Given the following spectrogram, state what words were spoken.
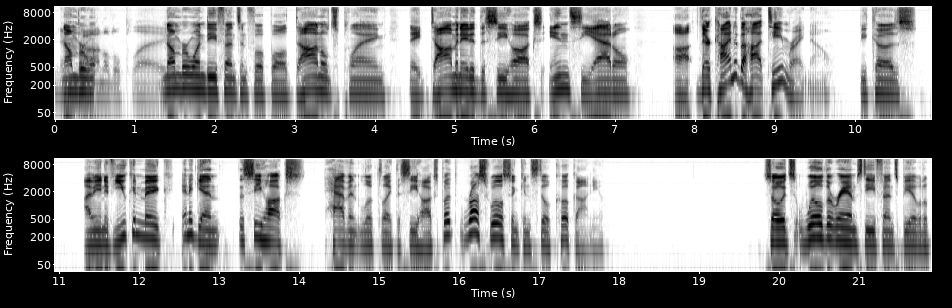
number one, Donald will play. number one defense in football. Donald's playing. They dominated the Seahawks in Seattle. Uh, they're kind of the hot team right now because, I mean, if you can make, and again, the Seahawks haven't looked like the Seahawks, but Russ Wilson can still cook on you. So it's will the Rams defense be able to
